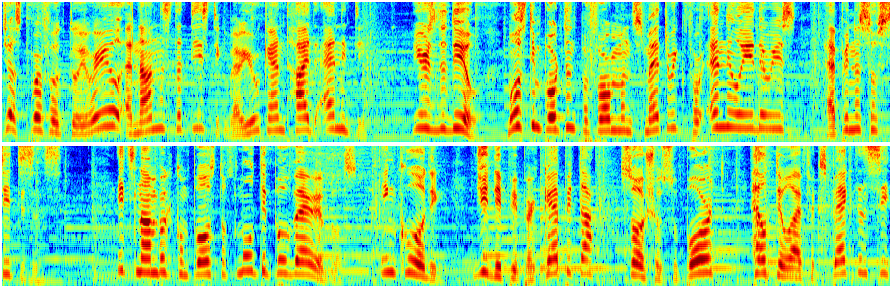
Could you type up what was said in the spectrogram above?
just perfectly real and honest statistic where you can't hide anything. Here's the deal, most important performance metric for any leader is happiness of citizens. It's number composed of multiple variables, including GDP per capita, social support, healthy life expectancy,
